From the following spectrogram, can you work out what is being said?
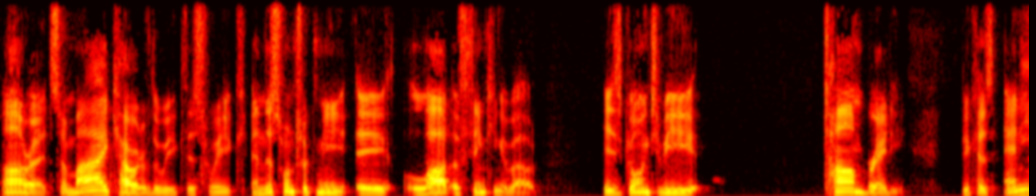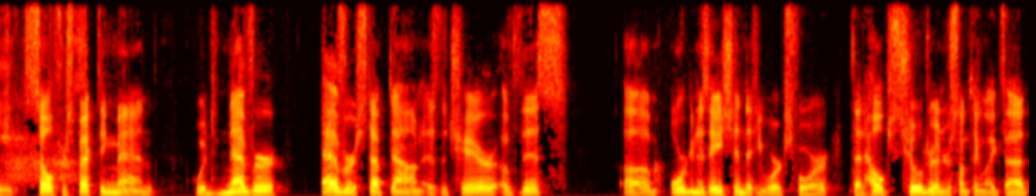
All right. So my coward of the week this week, and this one took me a lot of thinking about, is going to be Tom Brady, because any self-respecting man would never ever step down as the chair of this um, organization that he works for that helps children or something like that.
